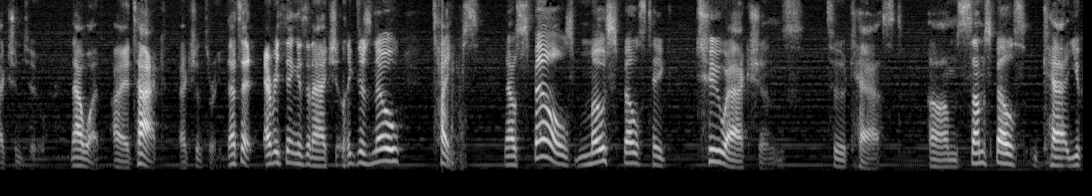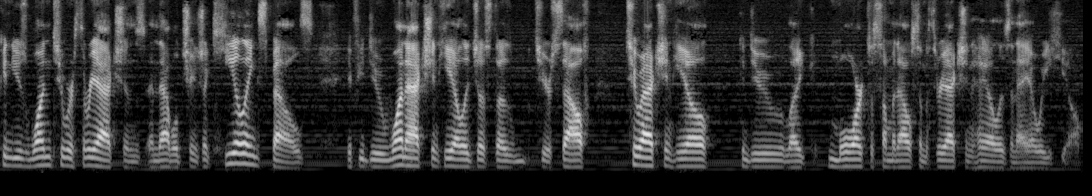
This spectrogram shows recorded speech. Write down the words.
Action two. Now what? I attack. Action three. That's it. Everything is an action. Like there's no types. Now spells. Most spells take two actions to cast. Um, some spells ca- you can use one, two, or three actions, and that will change. Like healing spells, if you do one action heal, it just does to yourself. Two action heal can do like more to someone else, and a three action heal is an AOE heal.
